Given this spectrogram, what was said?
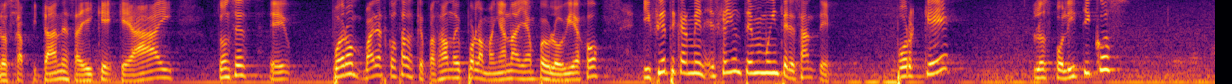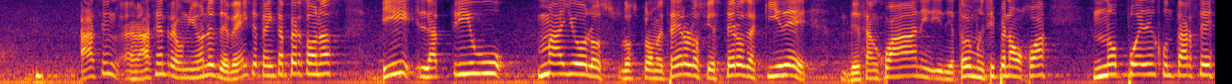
los capitanes ahí que, que hay. Entonces, eh, fueron varias cosas las que pasaron hoy por la mañana allá en Pueblo Viejo. Y fíjate, Carmen, es que hay un tema muy interesante. ¿Por qué los políticos hacen, hacen reuniones de 20, 30 personas y la tribu Mayo, los, los prometeros, los fiesteros de aquí de, San Juan y, de todo el municipio de Navajoa no pueden juntarse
